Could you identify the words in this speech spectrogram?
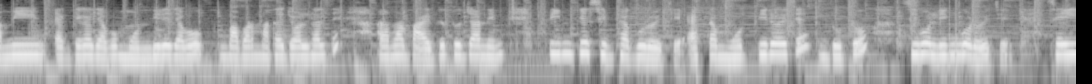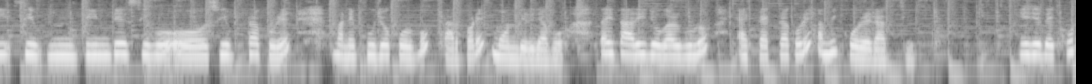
আমি এক জায়গায় যাব, মন্দিরে যাব, বাবার মাথায় জল ঢালতে। আর আমার বাড়িতে তো জানেন, তিনটে শিব ঠাকুর রয়েছে। একটা মূর্তি রয়েছে, দুটো শিবলিঙ্গ রয়েছে। সেই শিব তিনটে শিব শিব ঠাকুরের মানে পুজো করব, তারপরে মন্দিরে যাব। তাই তারই জোগাড়গুলো একটা একটা করে আমি করে রাখছি। এই যে দেখুন,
